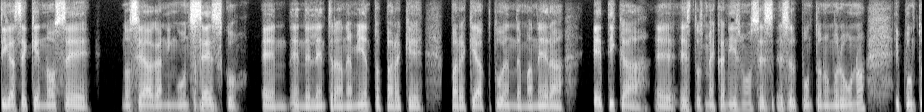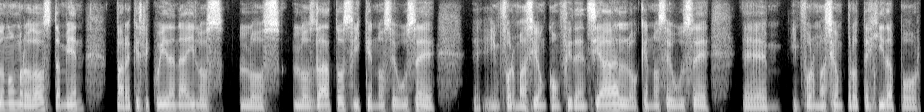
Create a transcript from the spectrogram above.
Dígase que no se, no se haga ningún sesgo en, en el entrenamiento para que, para que actúen de manera ética eh, estos mecanismos es, es, el punto número uno. Y punto número dos también para que se cuiden ahí los, los, los datos y que no se use eh, información confidencial o que no se use eh, información protegida por,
